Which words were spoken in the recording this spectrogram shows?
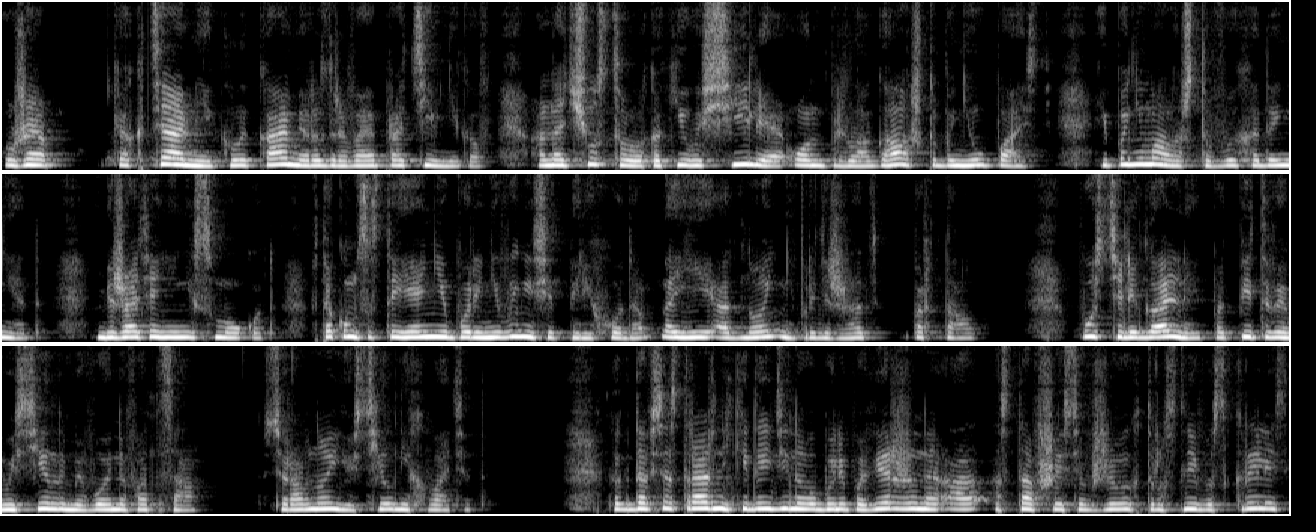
Уже когтями и клыками разрывая противников. Она чувствовала, какие усилия он прилагал, чтобы не упасть, и понимала, что выхода нет. Бежать они не смогут. В таком состоянии Боря не вынесет перехода, а ей одной не продержать портал. Пусть и легальный, подпитываемый силами воинов отца. Все равно ее сил не хватит. Когда все стражники до единого были повержены, а оставшиеся в живых трусливо скрылись,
